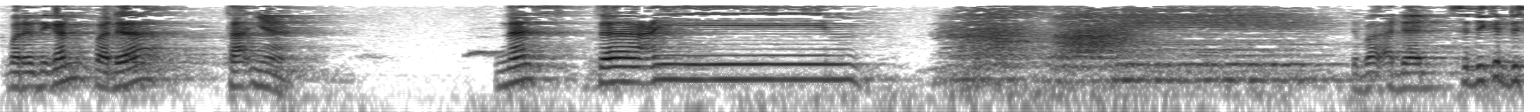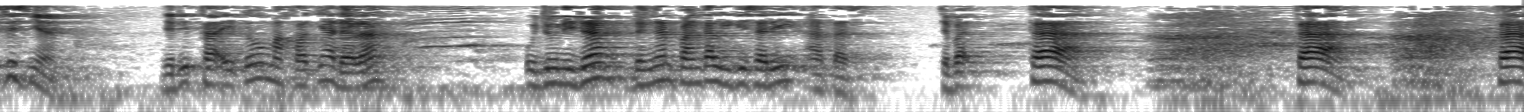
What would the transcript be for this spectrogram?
Perhatikan pada taknya. Nasta'in. Coba ada sedikit desisnya. Jadi ta itu makrotnya adalah ujung lidah dengan pangkal gigi sari atas. Coba ta. Ta. Ta.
